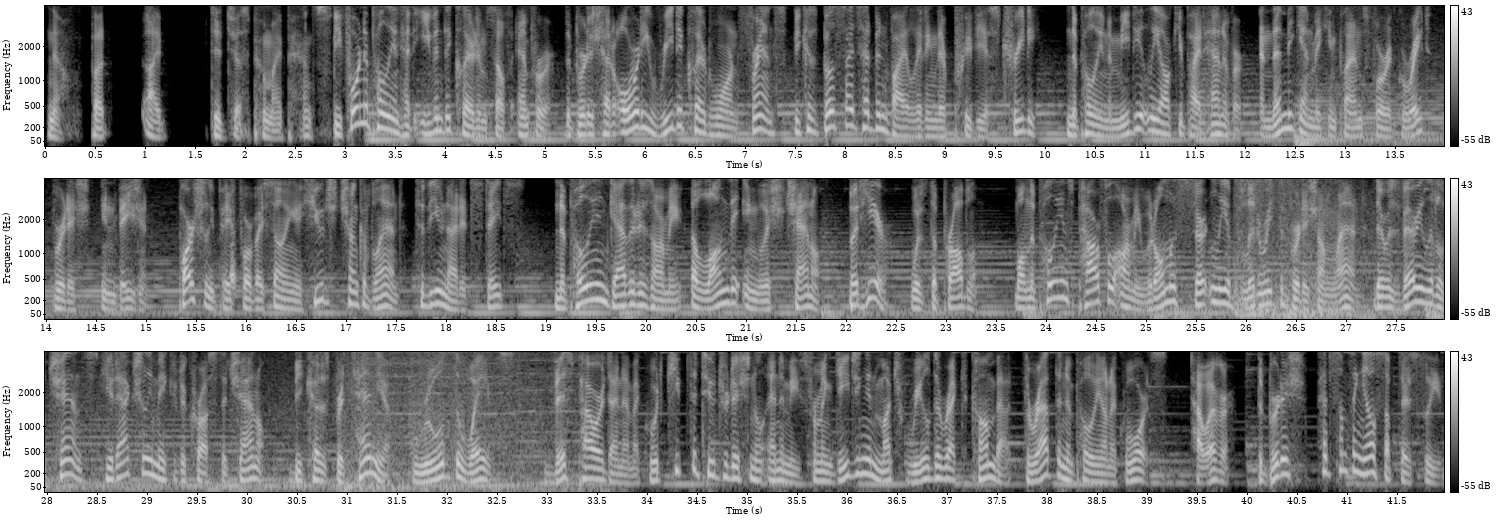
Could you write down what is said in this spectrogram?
no, but I did just poo my pants. Before Napoleon had even declared himself emperor, the British had already redeclared war on France because both sides had been violating their previous treaty. Napoleon immediately occupied Hanover and then began making plans for a great British invasion, partially paid for by selling a huge chunk of land to the United States. Napoleon gathered his army along the English Channel, but here was the problem. While Napoleon's powerful army would almost certainly obliterate the British on land, there was very little chance he'd actually make it across the Channel, because Britannia ruled the waves. This power dynamic would keep the two traditional enemies from engaging in much real direct combat throughout the Napoleonic Wars. However, the British had something else up their sleeve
